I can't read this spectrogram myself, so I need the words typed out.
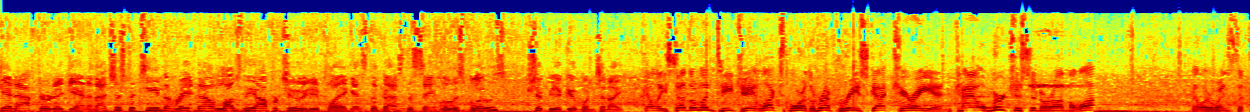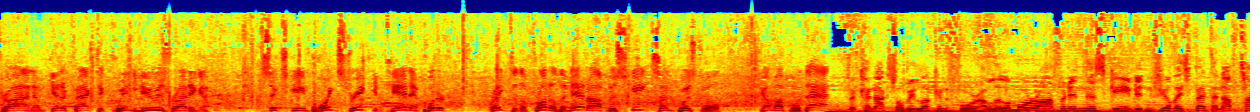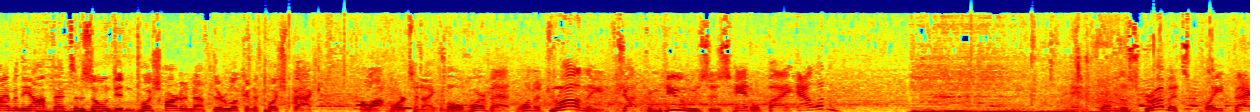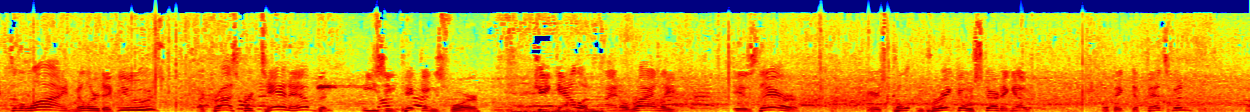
get after it again. And that's just a team that right now loves the opportunity to play against the best. The St. Louis Blues should be a good one tonight. Kelly Sutherland, TJ Luxmore, the referee, Scott Cherry, and Kyle Murchison are on the line. Miller wins the draw and he'll get it back to Quinn Hughes riding a six game point streak and can and put it right to the front of the net off his skate. Sundqvist will come up with that. The Canucks will be looking for a little more often in this game. Didn't feel they spent enough time in the offensive zone. Didn't push hard enough. They're looking to push back a lot more tonight. Bo Horvat won a draw and the shot from Hughes is handled by Allen. And from the scrum, it's played back to the line. Miller to Hughes, across for Tanev, and easy pickings for Jake Allen. And O'Reilly is there. Here's Colton Parayko starting out. The big defenseman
